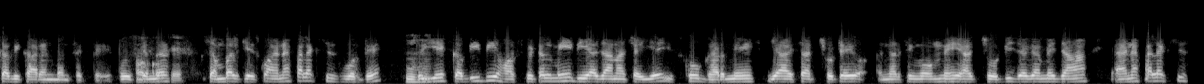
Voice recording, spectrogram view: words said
का भी कारण बन सकते हैं। तो उसके अंदर संबल के इसको एनाफेलेक्सिस बोलते हैं। तो हम्म। ये कभी भी हॉस्पिटल में ही दिया जाना चाहिए। इसको घर में या ऐसा छोटे नर्सिंग होम में या छोटी जगह में जहाँ एनाफेलेक्सिस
